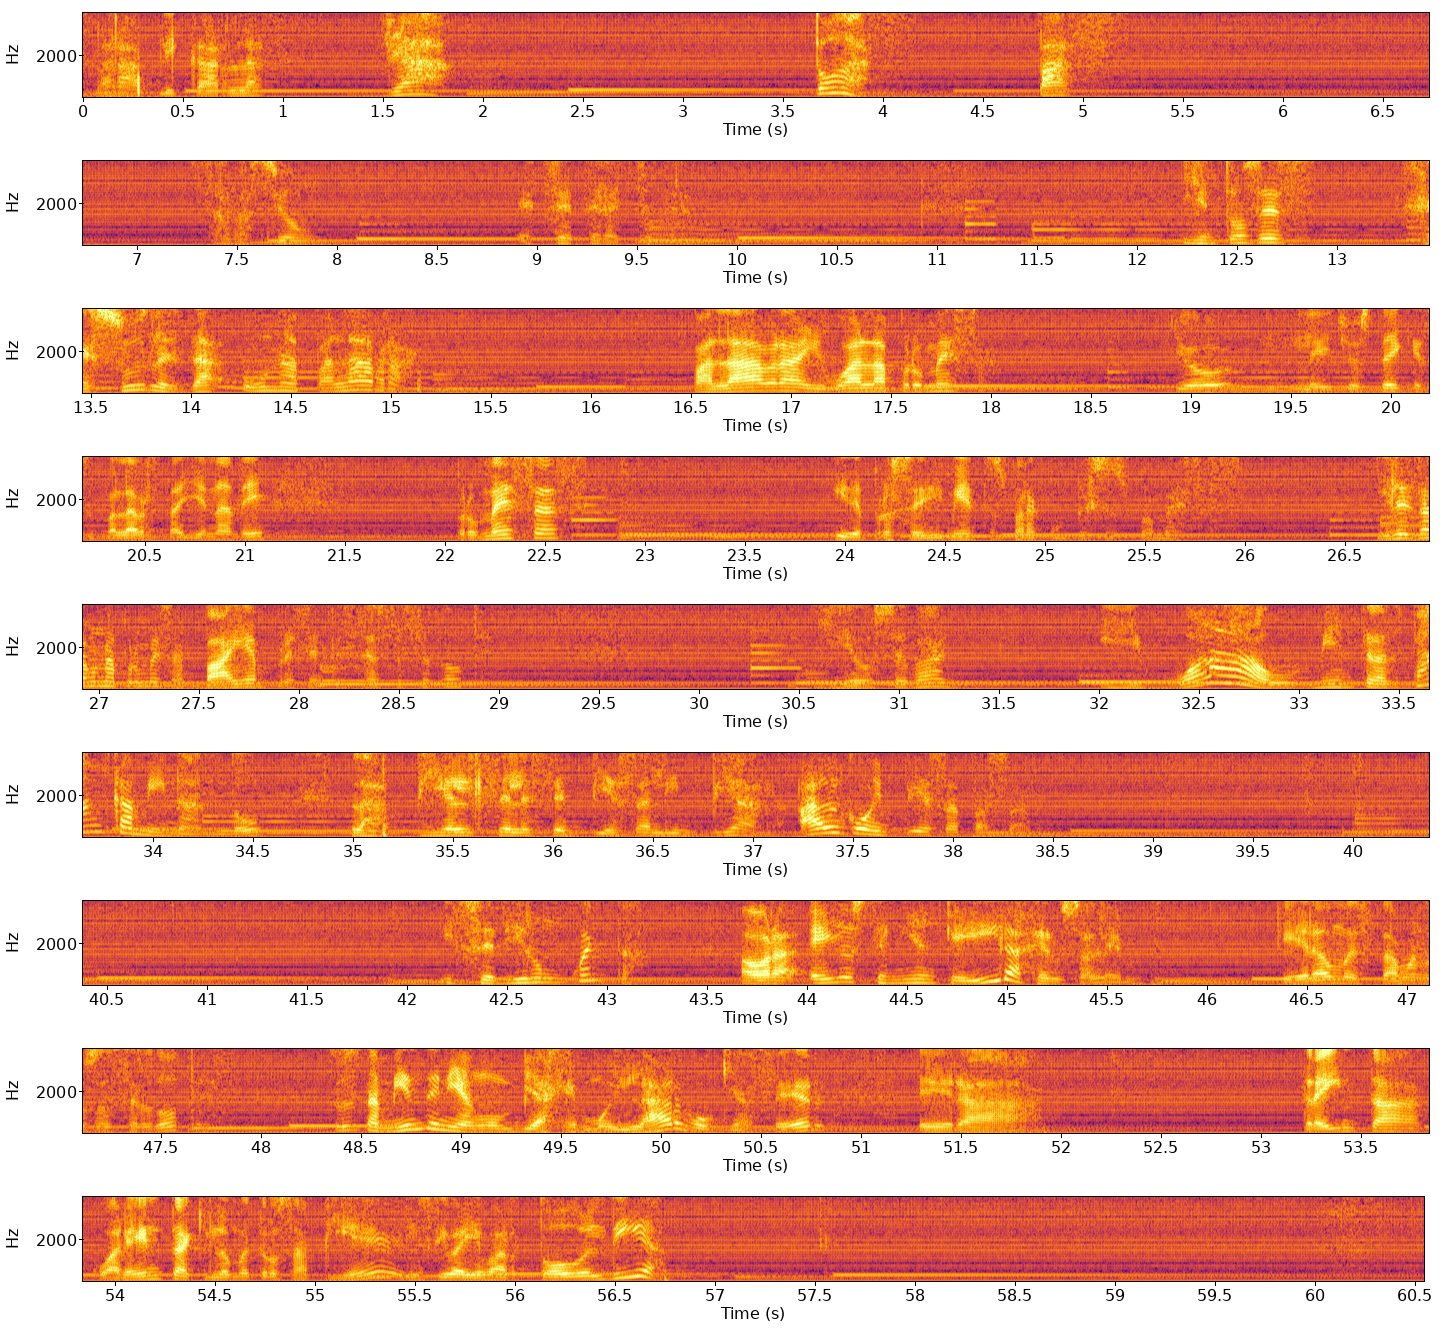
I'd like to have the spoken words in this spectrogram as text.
para aplicarlas ya. Todas. Paz, salvación, etcétera, etcétera. Y entonces Jesús les da una palabra. Palabra igual a promesa. Yo le he dicho a usted que su palabra está llena de promesas y de procedimientos para cumplir sus promesas. Y les da una promesa, vayan presentes al sacerdote. Y ellos se van. Y wow, mientras van caminando, la piel se les empieza a limpiar, algo empieza a pasar. Y se dieron cuenta. Ahora, ellos tenían que ir a Jerusalén, que era donde estaban los sacerdotes. Entonces también tenían un viaje muy largo que hacer. Era 30, 40 kilómetros a pie, les iba a llevar todo el día.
